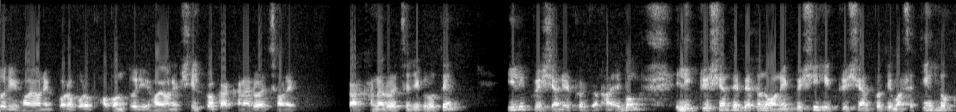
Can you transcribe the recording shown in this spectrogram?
তৈরি হয়, অনেক বড় বড় ভবন তৈরি হয়, অনেক শিল্প কারখানা রয়েছে, অনেক কারখানা রয়েছে যেগুলোতে ইলেকট্রিশিয়ানের প্রয়োজন হয় এবং ইলেকট্রিশিয়ানদের বেতন অনেক বেশি। ইলেকট্রিশিয়ান প্রতি মাসে তিন লক্ষ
